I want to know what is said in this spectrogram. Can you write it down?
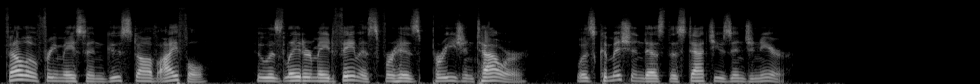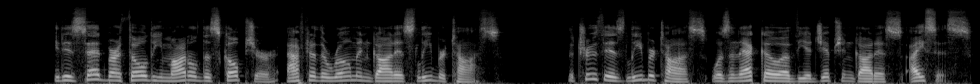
Fellow Freemason Gustave Eiffel, who was later made famous for his Parisian Tower, was commissioned as the statue's engineer. It is said Bartholdi modeled the sculpture after the Roman goddess Libertas. The truth is Libertas was an echo of the Egyptian goddess Isis.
